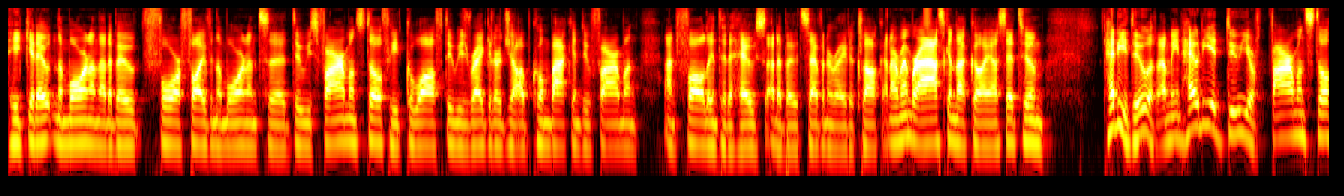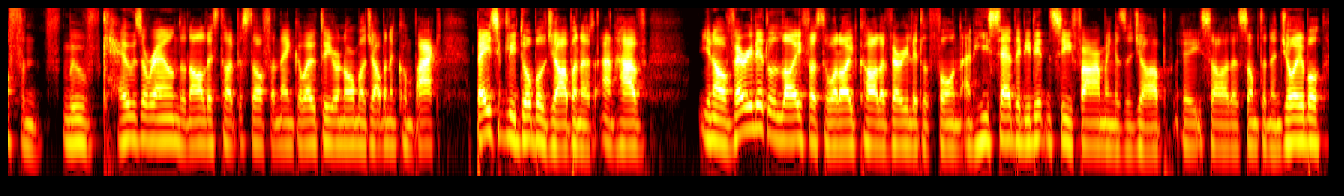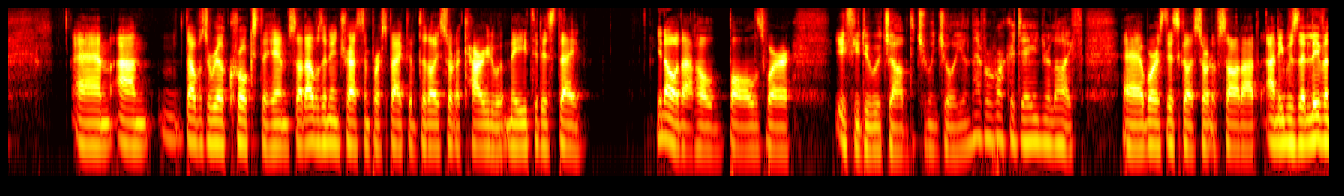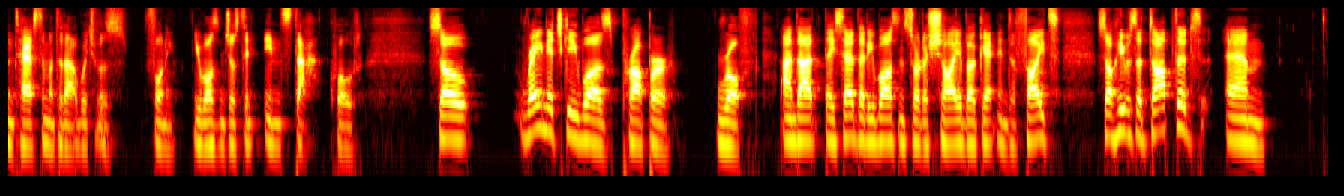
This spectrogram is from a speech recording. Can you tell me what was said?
he'd get out in the morning at about four or five in the morning to do his farm and stuff. He'd go off, do his regular job, come back and do farming, and fall into the house at about seven or eight o'clock. And I remember asking that guy, I said to him, How do you do it? I mean, how do you do your farming stuff and move cows around and all this type of stuff and then go out do your normal job and then come back, basically double jobbing it and have you know, very little life as to what I'd call a very little fun. And he said that he didn't see farming as a job. He saw it as something enjoyable. Um, and that was a real crux to him. So that was an interesting perspective that I sort of carried with me to this day. You know, that whole balls where if you do a job that you enjoy, you'll never work a day in your life. Uh, whereas this guy sort of saw that. And he was a living testament to that, which was funny. He wasn't just an Insta quote. So Ray Nitschke was proper rough. And that they said that he wasn't sort of shy about getting into fights. So he was adopted um,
